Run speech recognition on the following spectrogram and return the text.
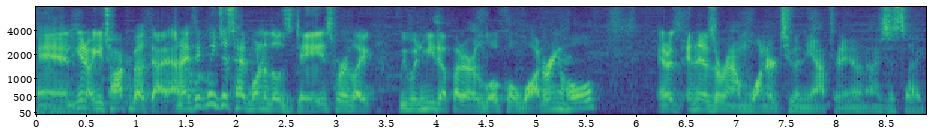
And you know, you talk about that, and I think we just had one of those days where like we would meet up at our local watering hole, and it was, and it was around one or two in the afternoon. And I was just like,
